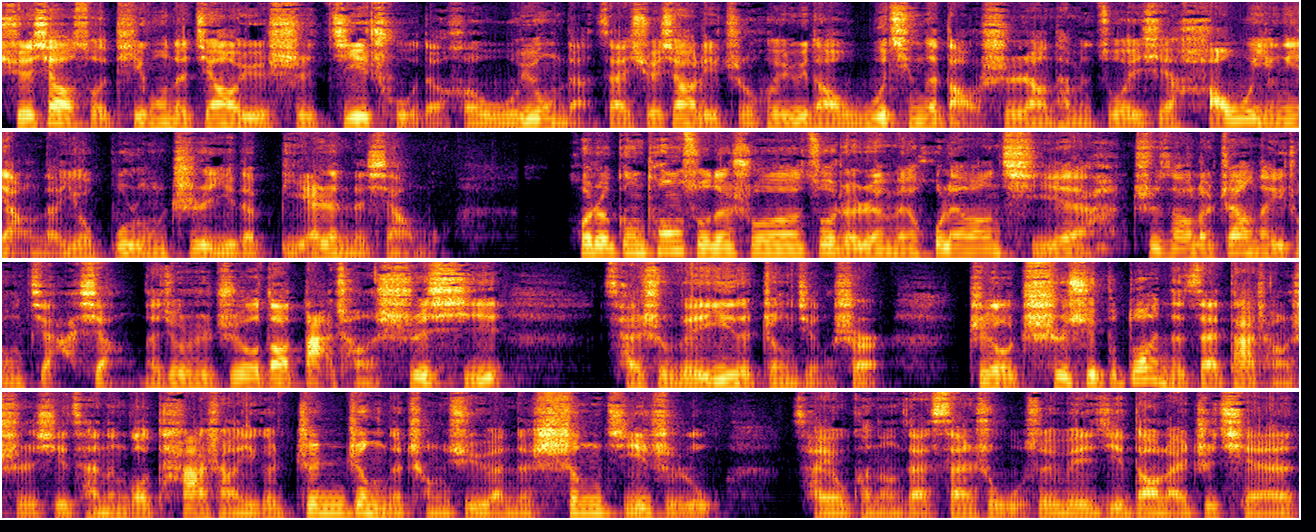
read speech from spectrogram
学校所提供的教育是基础的和无用的，在学校里只会遇到无情的导师，让他们做一些毫无营养的又不容置疑的别人的项目。或者更通俗的说，作者认为互联网企业啊制造了这样的一种假象，那就是只有到大厂实习才是唯一的正经事儿，只有持续不断的在大厂实习，才能够踏上一个真正的程序员的升级之路，才有可能在三十五岁危机到来之前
